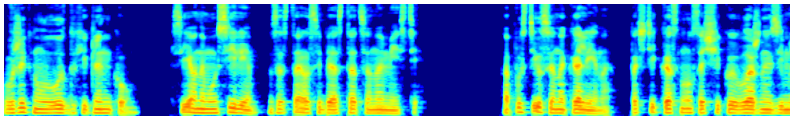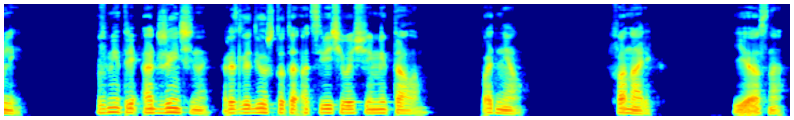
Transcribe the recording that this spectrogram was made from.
вжикнул в воздухе клинком. С явным усилием заставил себя остаться на месте. Опустился на колено, почти коснулся щекой влажной земли. В метре от женщины разглядел что-то отсвечивающее металлом. Поднял. Фонарик. Ясно.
